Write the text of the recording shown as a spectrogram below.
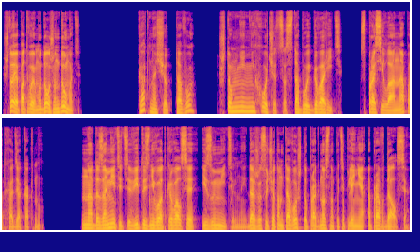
Что я, по-твоему, должен думать?» «Как насчет того, что мне не хочется с тобой говорить?» — спросила она, подходя к окну. Надо заметить, вид из него открывался изумительный, даже с учетом того, что прогноз на потепление оправдался.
